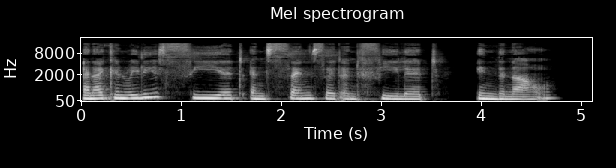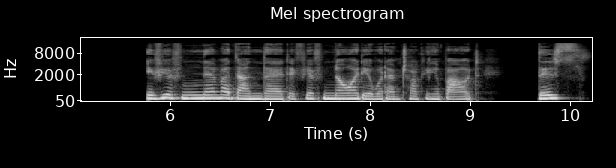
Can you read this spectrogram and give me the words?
And I can really see it and sense it and feel it in the now. If you've never done that, if you have no idea what I'm talking about, this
